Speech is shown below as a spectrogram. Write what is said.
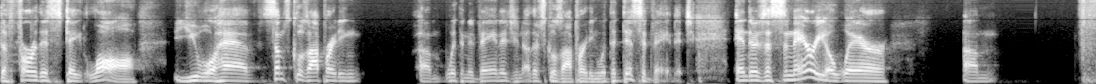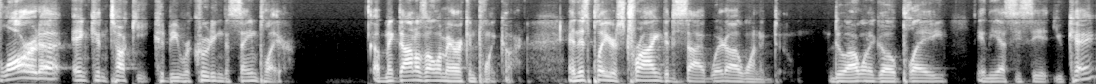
the furthest state law, you will have some schools operating um, with an advantage and other schools operating with a disadvantage. And there's a scenario where um, Florida and Kentucky could be recruiting the same player, a McDonald's All American point guard. And this player is trying to decide where do I want to do? Do I want to go play in the SEC at UK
